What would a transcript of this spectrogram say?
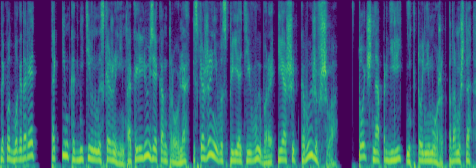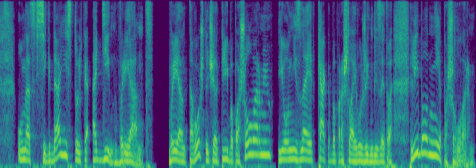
Так вот, благодаря таким когнитивным искажениям, как иллюзия контроля, искажение восприятия выбора и ошибка выжившего, точно определить никто не может, потому что у нас всегда есть только один вариант. Вариант того, что человек либо пошел в армию, и он не знает, как бы прошла его жизнь без этого, либо он не пошел в армию.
